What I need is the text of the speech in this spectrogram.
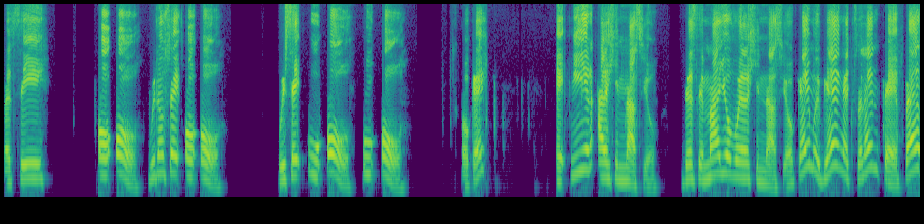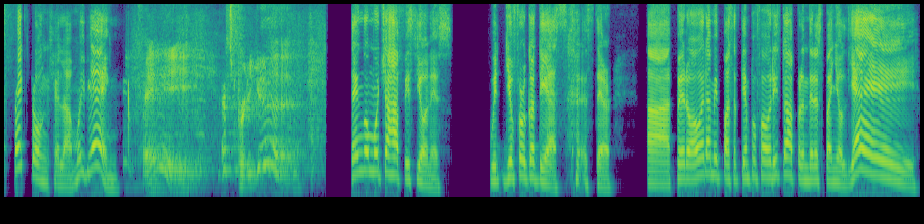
let's see, o o. We don't say o o. We say u o, u o. Okay? E ir al gimnasio. Desde mayo voy al gimnasio. Ok, muy bien, excelente. Perfecto, Ángela. Muy bien. Hey, that's pretty good. Tengo muchas aficiones. With, you forgot the S, Esther. Ah, pero ahora mi pasatiempo favorito es aprender español. ¡Yay!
